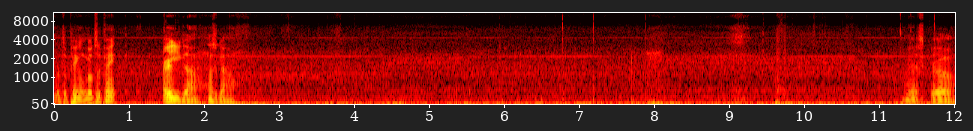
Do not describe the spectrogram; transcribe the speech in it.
Go to the pink. one. Go to the pink. There you go. Let's go. Let's go.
